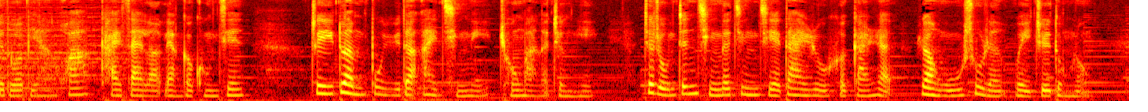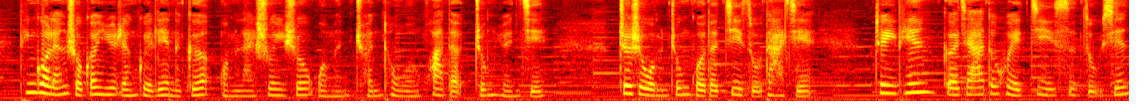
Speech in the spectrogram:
这朵彼岸花开在了两个空间，这一段不渝的爱情里充满了正义。这种真情的境界带入和感染，让无数人为之动容。听过两首关于人鬼恋的歌，我们来说一说我们传统文化的中元节。这是我们中国的祭祖大节，这一天各家都会祭祀祖先，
